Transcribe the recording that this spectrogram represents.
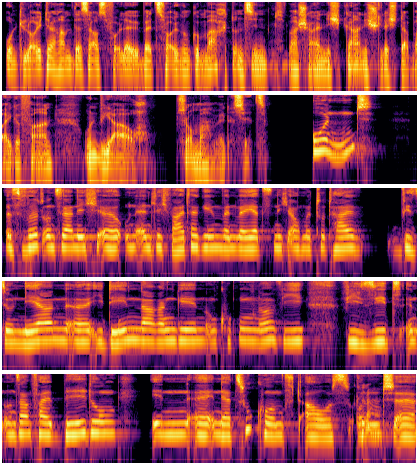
Und Leute haben das aus voller Überzeugung gemacht und sind wahrscheinlich gar nicht schlecht dabei gefahren. Und wir auch. So machen wir das jetzt. Und es wird uns ja nicht äh, unendlich weitergehen, wenn wir jetzt nicht auch mit total visionären äh, Ideen daran gehen und gucken, ne, wie, wie sieht in unserem Fall Bildung in, äh, in der Zukunft aus. Klar. Und äh,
